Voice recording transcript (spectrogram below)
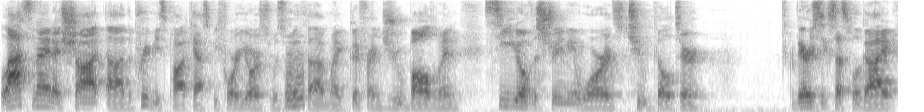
Last night, I shot uh, the previous podcast before yours was with uh, my good friend Drew Baldwin, CEO of the Streamy Awards, Tubefilter, very successful guy,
